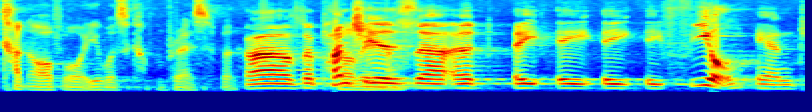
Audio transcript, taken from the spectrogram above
cut off or it was compressed. But Uh, the punch is uh, a, a, a, a feel, and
